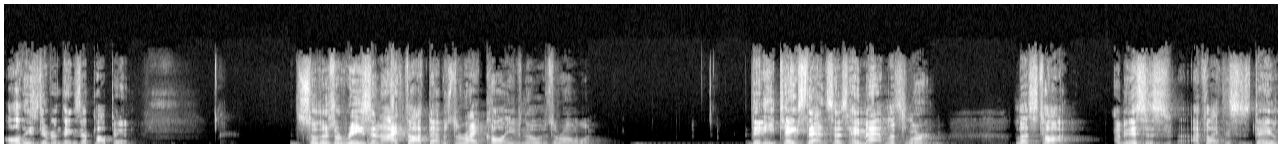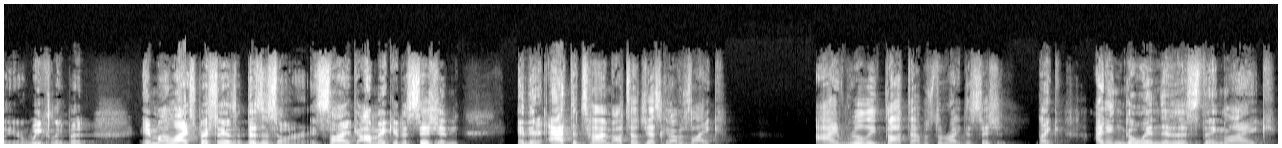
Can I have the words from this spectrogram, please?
all these different things that pop in. So there's a reason I thought that was the right call, even though it was the wrong one. Then he takes that and says, Hey, Matt, let's learn. Let's talk. I mean, this is, I feel like this is daily or weekly, but in my life, especially as a business owner, it's like I'll make a decision. And then at the time, I'll tell Jessica, I was like, I really thought that was the right decision. Like, I didn't go into this thing like,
